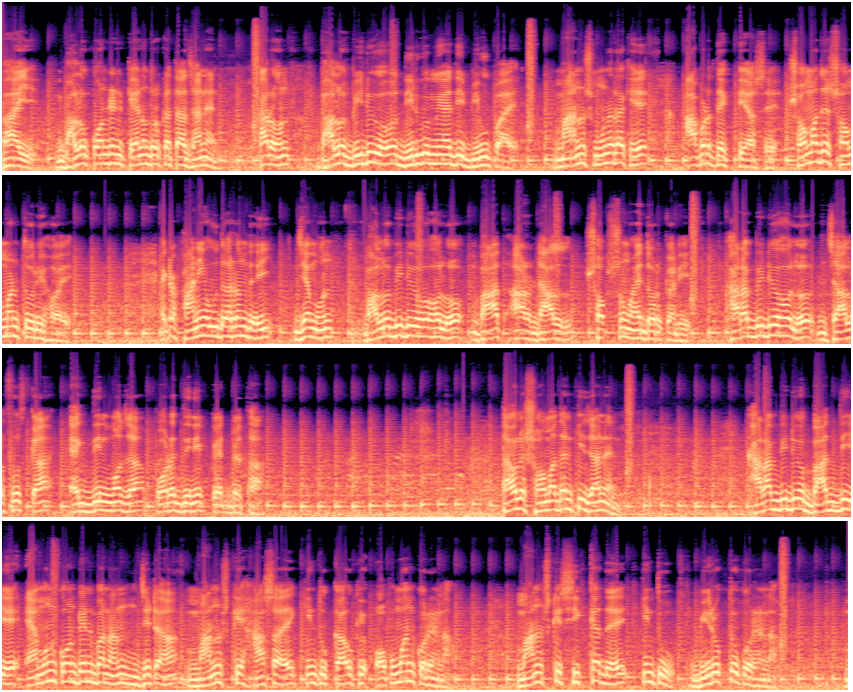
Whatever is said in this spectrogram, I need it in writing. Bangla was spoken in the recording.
ভাই, ভালো কন্টেন্ট কেন দরকার তা জানেন? কারণ ভালো ভিডিও দীর্ঘমেয়াদী ভিউ পায়। মানুষ মনে রাখে, আবার দেখতে আসে। সমাজে সম্মান তৈরি হয়। একটা ফানি উদাহরণ দেই, যেমন, ভালো ভিডিও হলো ভাত আর ডাল সব সময় দরকারি। খারাপ ভিডিও হলো জাল ফুচকা, একদিন মজা, পরের দিনই পেট ব্যথা। তাহলে সমাধান কি জানেন? খারাপ ভিডিও বাদ দিয়ে এমন কন্টেন্ট বানান যেটা মানুষকে হাসায় কিন্তু কাউকে অপমান করে না। মানুষকে শিক্ষা দেয় কিন্তু বিরক্ত করে না।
